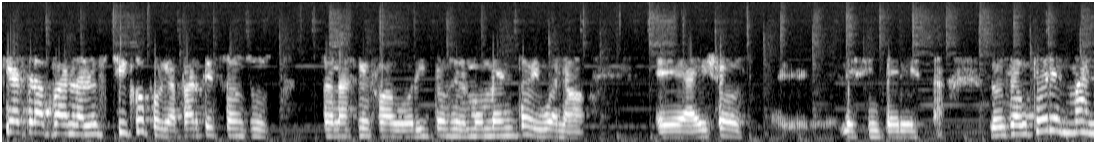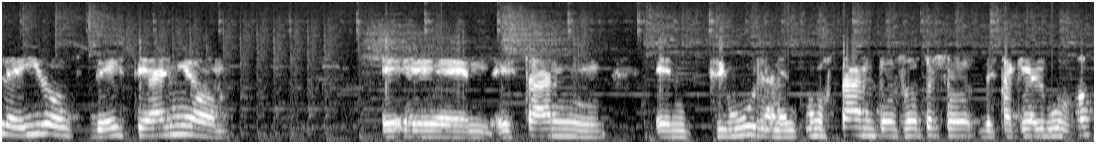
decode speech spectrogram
que atrapan a los chicos porque aparte son sus personajes favoritos del momento y bueno, eh, a ellos eh, les interesa. Los autores más leídos de este año eh, están en figuran en unos tantos, otros yo destaqué algunos.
